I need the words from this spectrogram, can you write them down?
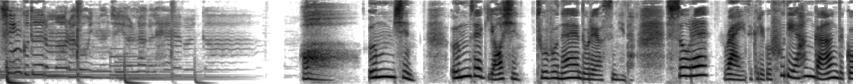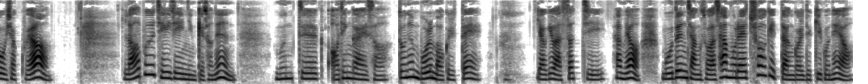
친구들은 뭐라고 있는지 연락을 해볼까? 아, 음신, 음색 여신 두 분의 노래였습니다. 솔의 라이드 그리고 후디의 한강 듣고 오셨고요. Love JJ님께서는 문득 어딘가에서 또는 뭘 먹을 때 음, 여기 왔었지 하며 모든 장소와 사물에 추억이 있다는 걸 느끼곤 해요.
